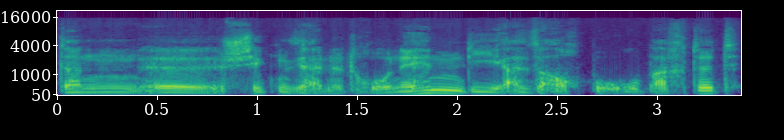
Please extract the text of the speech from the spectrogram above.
dann äh, schicken sie eine Drohne hin, die also auch beobachtet.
